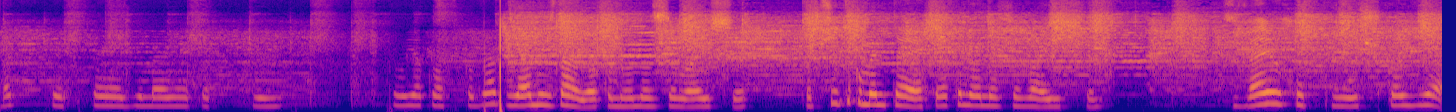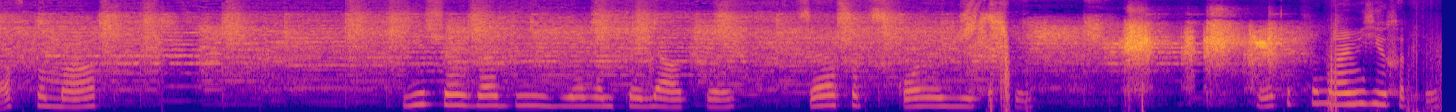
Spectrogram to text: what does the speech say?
Бачите, спереді мене такий. Ну, як вам сказати, я не знаю, як воно називається. Напишіть в коментарях, як воно називається. Зверху пушка є, автомат. І ще ззаді є вентилятор. Це щоб скоро їхати. Ми починаємо їхати.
